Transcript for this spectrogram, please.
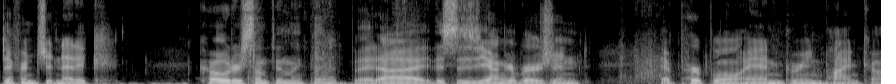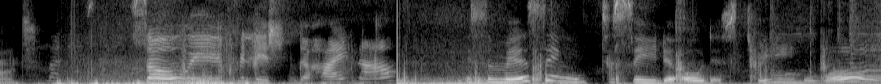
different genetic code or something like that. But uh, this is a younger version. They have purple and green pine cones. So we finished the hike now. It's amazing to see the oldest tree in the world.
